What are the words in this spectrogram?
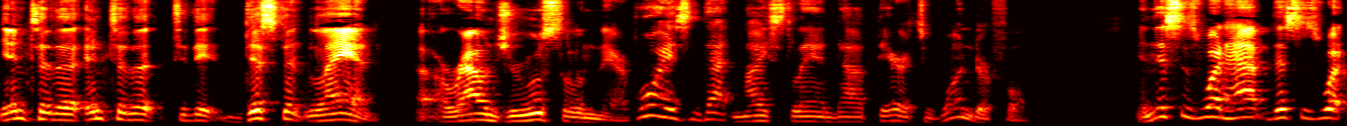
into the into the to the distant land uh, around Jerusalem there. Boy, isn't that nice land out there? It's wonderful. And this is what hap- this is what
